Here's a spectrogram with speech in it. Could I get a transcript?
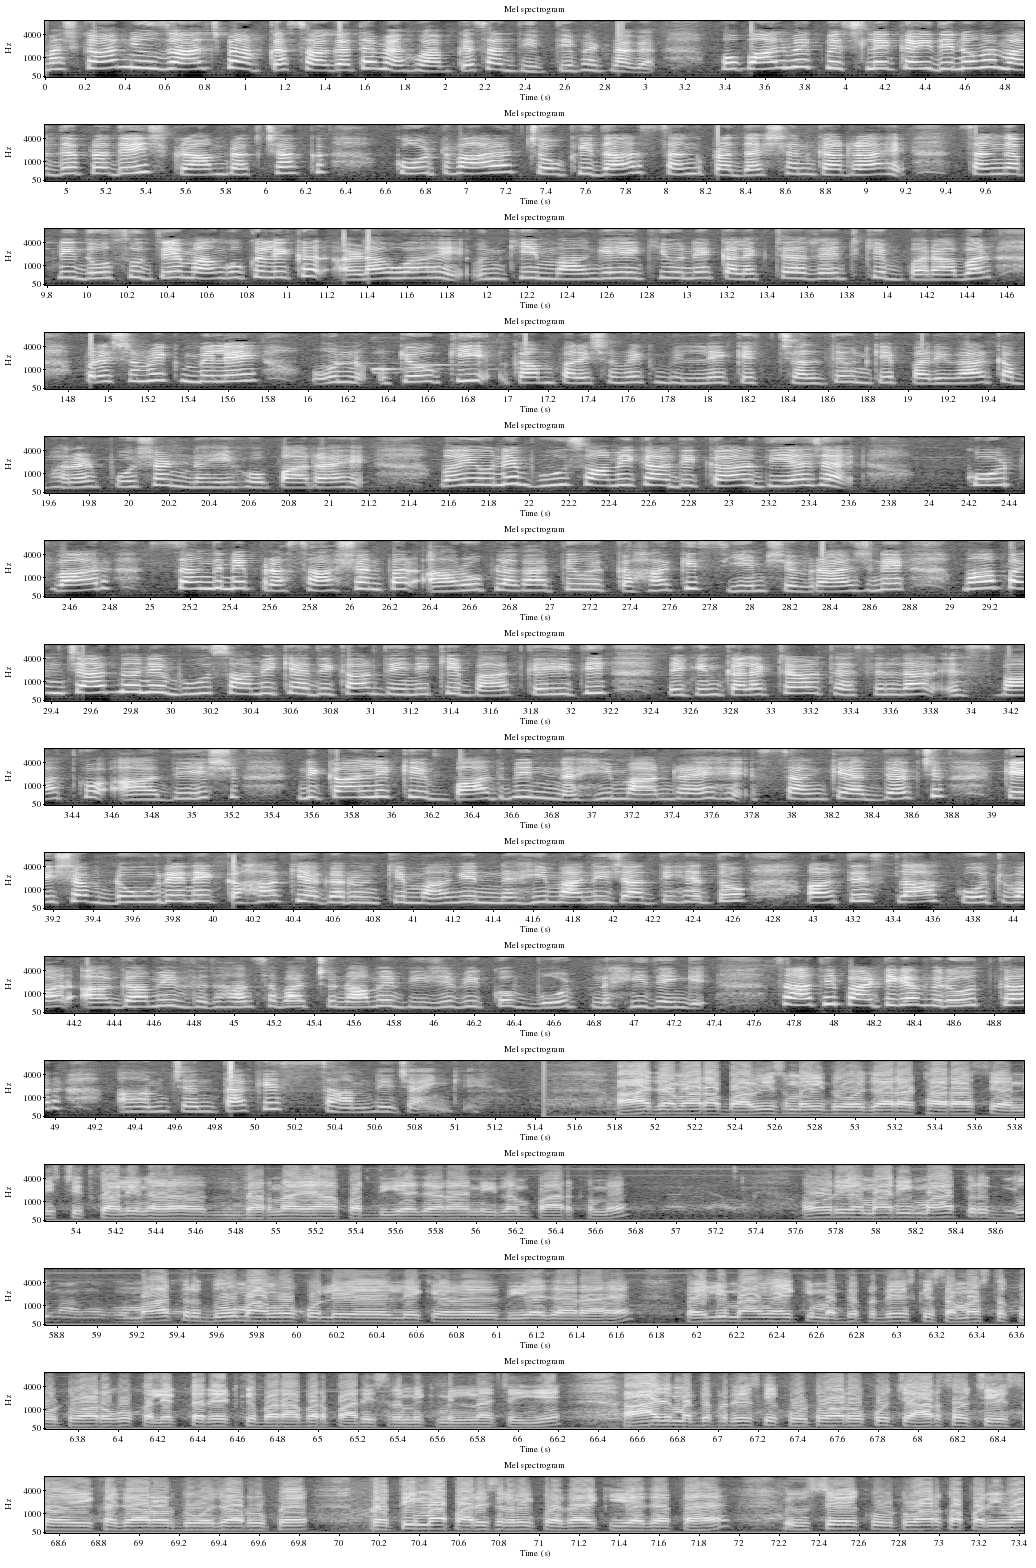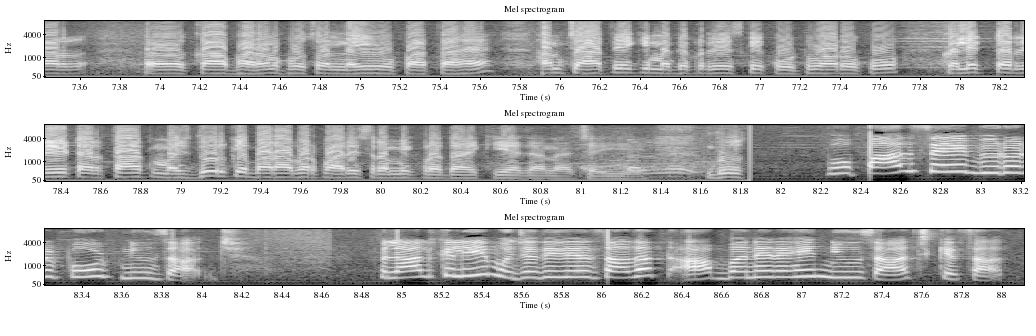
नमस्कार, न्यूज़ आज में आपका स्वागत है। मैं हूँ आपके साथ दीप्ति भटनागर। भोपाल में पिछले कई दिनों में मध्य प्रदेश ग्राम रक्षक कोटवार चौकीदार संघ प्रदर्शन कर रहा है। संघ अपनी दो सूत्रीय मांगों को लेकर अड़ा हुआ है। उनकी मांगे हैं कि उन्हें कलेक्टर रेट के बराबर पारिश्रमिक मिले, उन क्योंकि कम पारिश्रमिक मिलने के चलते उनके परिवार का भरण पोषण नहीं हो पा रहा है। वहीं उन्हें भूस्वामी का अधिकार दिया जाए। कोटवार संघ ने प्रशासन पर आरोप लगाते हुए कहा कि सीएम शिवराज ने महापंचायत में उन्हें भूस्वामी के अधिकार देने की बात कही थी, लेकिन कलेक्टर और तहसीलदार इस बात को आदेश निकालने के बाद भी नहीं मान रहे हैं। संघ के अध्यक्ष केशव डोंगरे ने कहा कि अगर उनकी मांगे नहीं मानी जाती हैं तो अड़तीस लाख कोटवार आगामी विधानसभा चुनाव में बीजेपी को वोट नहीं देंगे। साथ ही पार्टी का विरोध कर आम जनता के सामने जाएँगे। आज हमारा 22 मई 2018 से अनिश्चितकालीन धरना यहाँ पर दिया जा रहा है नीलम पार्क में। और ये हमारी मात्र दो मात्र दो मांगों को ले लेकर दिया जा रहा है। पहली मांग है कि मध्य प्रदेश के समस्त कोटवारों को कलेक्टर रेट के बराबर पारिश्रमिक मिलना चाहिए। आज मध्य प्रदेश के कोटवारों को 400, 600, 1000 और 2000 रुपए प्रति माह पारिश्रमिक प्रदाय किया जाता है। उससे कोटवार का परिवार का भरण पोषण नहीं हो पाता है। हम चाहते हैं कि मध्य प्रदेश के कोटवारों को कलेक्टर रेट अर्थात मजदूर के बराबर पारिश्रमिक प्रदाय किया जाना चाहिए। भोपाल से ब्यूरो रिपोर्ट न्यूज़ आज। फ़िलहाल के लिए मुझे दीजिए इजाज़त। आप बने रहें न्यूज़ आज के साथ।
